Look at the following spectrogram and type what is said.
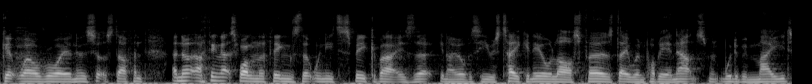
get well, Roy, and this sort of stuff. And and I think that's one of the things that we need to speak about is that you know, obviously he was taken ill last Thursday when probably an announcement would have been made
